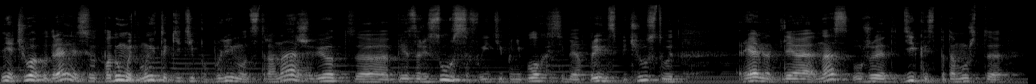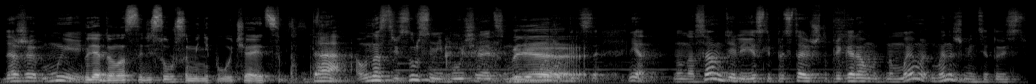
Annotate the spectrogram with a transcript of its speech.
Не, чувак, вот реально, если вот подумать, мы такие, типа, блин, вот страна живет э, без ресурсов и, типа, неплохо себя, в принципе, чувствует. Реально, для нас уже это дикость, потому что даже мы... Бля, да у нас с ресурсами не получается. Да, а у нас с ресурсами не получается. Мы не Бля. можем представ- Нет, но на самом деле, если представить, что при грамотном менеджменте, то есть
